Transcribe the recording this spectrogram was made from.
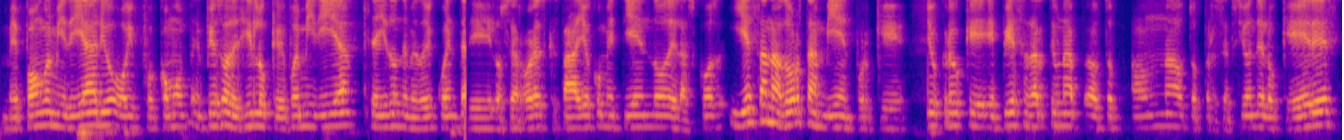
me pongo en mi diario, hoy fue como empiezo a decir lo que fue mi día, de ahí donde me doy cuenta de los errores que estaba yo cometiendo, de las cosas, y es sanador también, porque yo creo que empieza a darte una, auto, una autopercepción de lo que eres,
